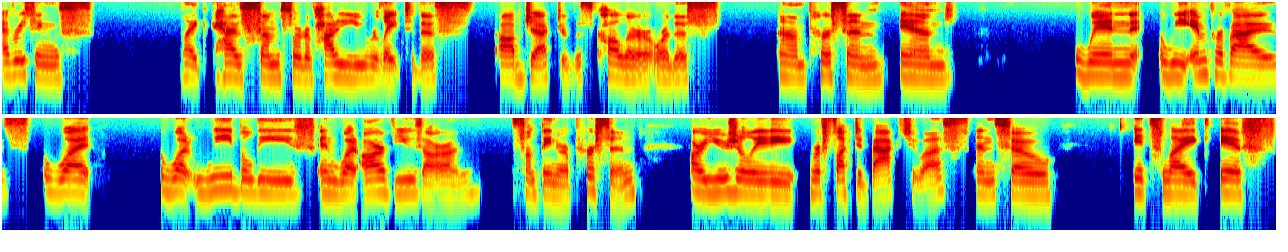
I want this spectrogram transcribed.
everything's like has some sort of how do you relate to this object or this color or this um, person and when we improvise what what we believe and what our views are on something or a person are usually reflected back to us. And so it's like if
